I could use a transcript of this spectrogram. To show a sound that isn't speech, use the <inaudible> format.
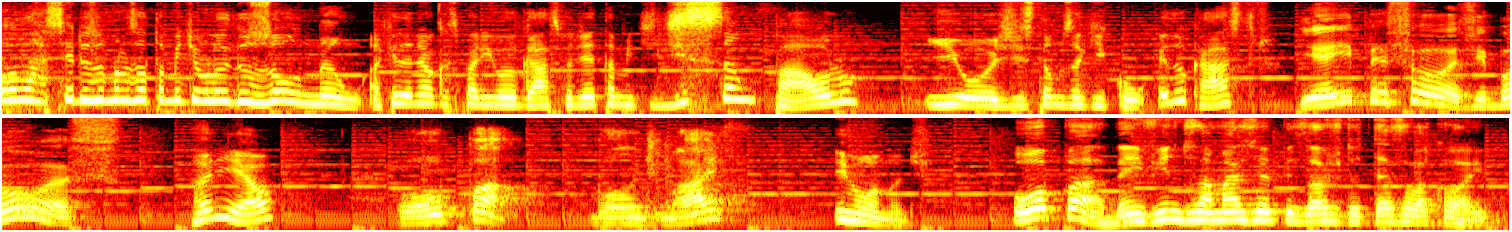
Olá, seres humanos altamente evoluídos ou não. Aqui é Daniel Gasparinho Gaspa, diretamente de São Paulo. E hoje estamos aqui com Edu Castro. E aí, pessoas, de boas? Raniel. Opa, bom demais. E Ronald. Opa, bem-vindos a mais um episódio do Tesla Coil.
